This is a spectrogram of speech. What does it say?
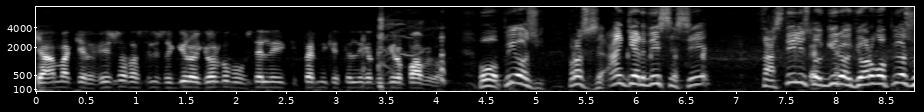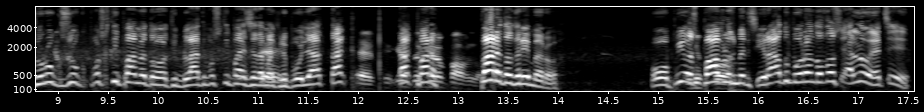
Και άμα κερδίσω θα στείλει στον κύριο Γιώργο που στέλνει, παίρνει και στέλνει για τον κύριο Παύλο. Ο οποίος, πρόσεξε, αν κερδίσεις εσύ, θα στείλει τον κύριο Γιώργο, ο οποίος ρουκ ζουκ. Πώς χτυπάμε το, την πλάτη, πώς χτυπάει σε τα Ε, μακρυπούλια. Τάκ, έτσι, για τάκ, τον πάρε, κύριο Παύλο. πάρε το τρίμερο. Ο οποίος Λοιπόν. Παύλος με τη σειρά του μπορεί να το δώσει αλλού, έτσι.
